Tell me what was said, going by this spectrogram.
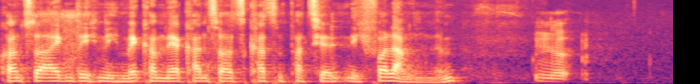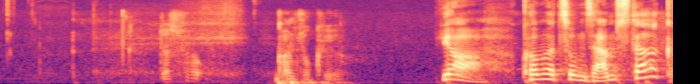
Kannst du eigentlich nicht meckern, mehr kannst du als Kassenpatient nicht verlangen. Ne? Nö. Das war ganz okay. Ja, kommen wir zum Samstag.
